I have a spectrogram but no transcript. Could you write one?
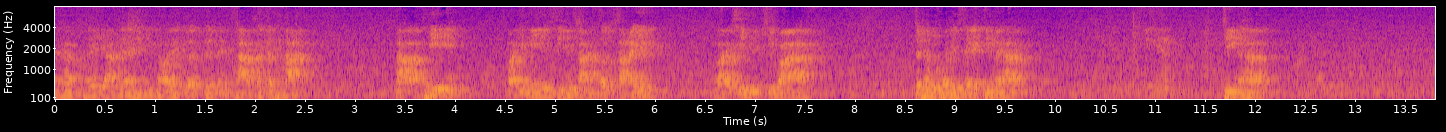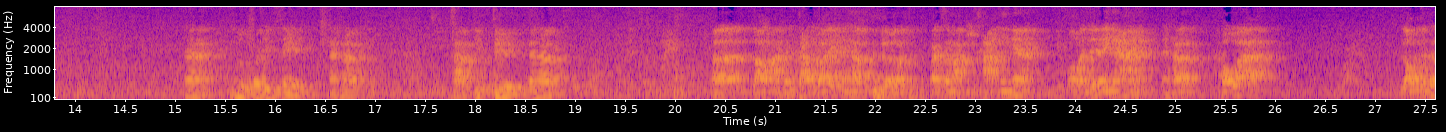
นะครับ พยายามอย่าให้มีน้อยเกิดขึ้นในภาพก็จะผ่านภาพที่ไม่มีสีสันสดใสไร้ชีวิตชีวาจะถูกปฏิเสธจริงไหมครับ จริงครับจริงเหร อ่าจะถูกปฏิเสธนะครับ ภาพจืดนะครับเอ่อเราอาจจะจำไว้นะครับเผื่อเราไปสมัครอีกครั้งหนึ่งเนี่ยมันจะได้ง่ายนะครับ เพราะว่า เราจะส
